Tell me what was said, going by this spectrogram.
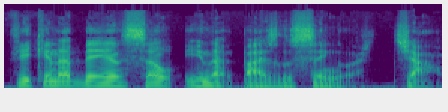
Fique na bênção e na paz do Senhor. Tchau.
